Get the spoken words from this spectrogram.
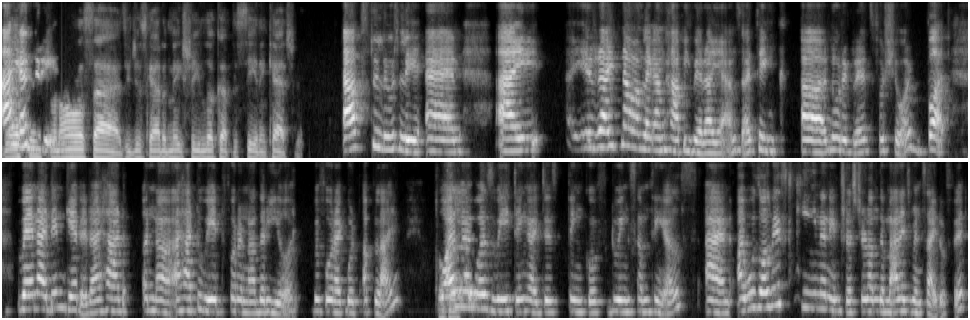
I agree. on all sides. You just got to make sure you look up to see it and catch it. Absolutely. And I, I- right now, I'm like, I'm happy where I am. So I think uh, no regrets for sure. But when I didn't get it, I had an, uh, I had to wait for another year before I could apply. While I was waiting, I just think of doing something else. And I was always keen and interested on the management side of it,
